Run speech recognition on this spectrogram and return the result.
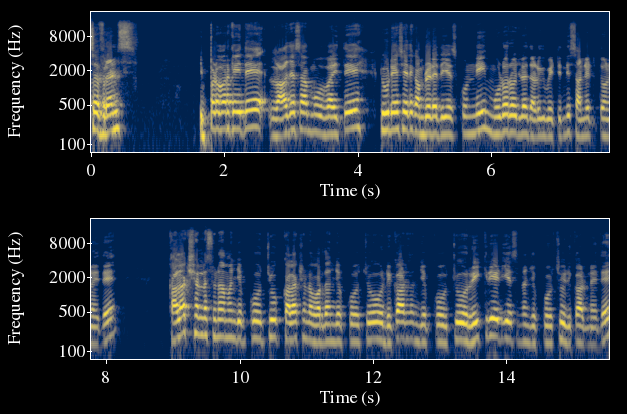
సో ఫ్రెండ్స్ ఇప్పటి వరకు అయితే రాజసాబ్ మూవీ అయితే టూ డేస్ అయితే కంప్లీట్ అయితే చేసుకుంది. మూడో రోజులు అయితే అడుగు పెట్టింది సండేతోనైతే కలెక్షన్ల సునామని చెప్పుకోవచ్చు కలెక్షన్ల వరద అని చెప్పుకోవచ్చు రికార్డ్స్ అని చెప్పుకోవచ్చు రీక్రియేట్ చేసిందని చెప్పుకోవచ్చు రికార్డుని అయితే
